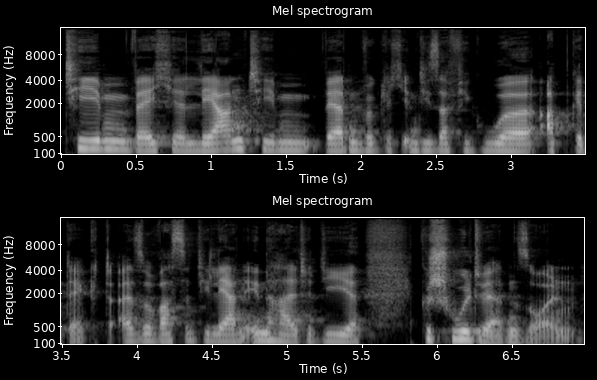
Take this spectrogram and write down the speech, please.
Themen, welche Lernthemen werden wirklich in dieser Figur abgedeckt. Also was sind die Lerninhalte, die geschult werden sollen.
